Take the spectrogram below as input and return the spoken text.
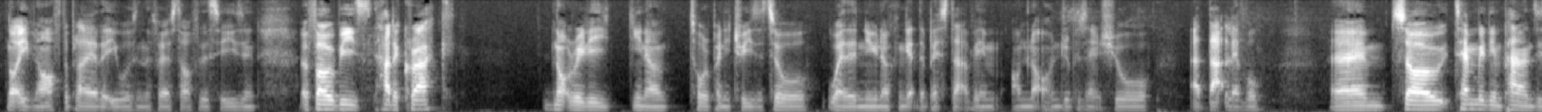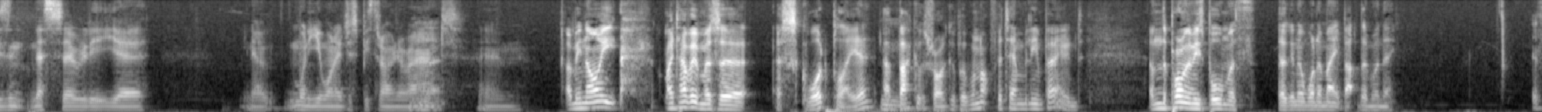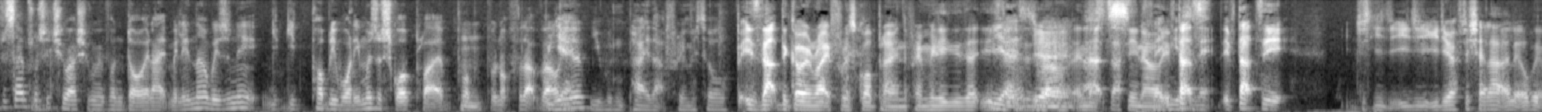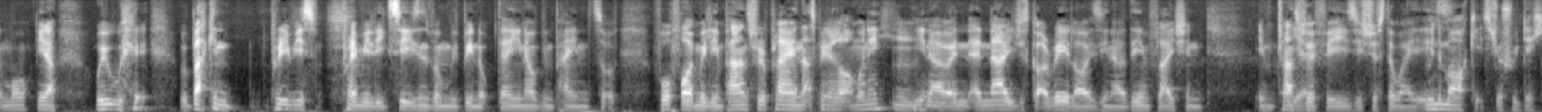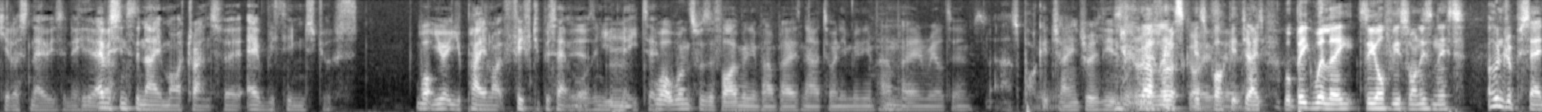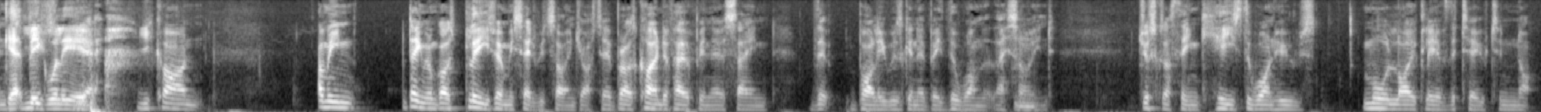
not even half the player that he was in the first half of the season. Afobe's had a crack, not really you know tore up any trees at all. Whether Nuno can get the best out of him, I'm not 100 percent sure at that level. Um, so 10 million pounds isn't necessarily uh, you know money you want to just be throwing around. Um, I mean, I, I'd have him as a, a squad player, a Mm. backup striker, but we're not for 10 million pound. And the problem is Bournemouth are going to want to make back their money. It's the same sort of situation with Van Dijk, eight million though, isn't it? You, you'd probably want him as a squad player, prob- Mm. but not for that Yeah, value. you wouldn't pay that for him at all. But is that the going rate for a squad player in the Premier League that these Yeah. days as Yeah. well? Yeah. And That's- that's, that's you know thing, if that's it? if that's it, you just you, you, you do have to shell out a little bit more. You know, we, we we're back in previous Premier League seasons when we've been up there. You know, we've been paying sort of four or five million pounds for a player, and that's been a lot of money. Mm. You know, and and now you just got to realise, you know, the inflation in transfer Yeah. fees It's just the way it I is. mean, the market's just ridiculous now, isn't it? Yeah. Ever since the Neymar transfer, everything's just. What- You're, you're paying like 50% more Yeah. than you Mm. need to. What once was a five million pound player is now a twenty million pound Mm. player in real terms. That's pocket change, really, isn't it? Not Really? for us guys, it's pocket yeah. change. Well, Big Willie, it's the obvious one, isn't it? Hundred percent. Get Big Willie in. Yeah, you can't. I mean, don't get me wrong, I was pleased when we said we'd sign Jota, but I was kind of hoping they were saying that Boly was going to be the one that they signed, just because I think he's the one who's more likely of the two to not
